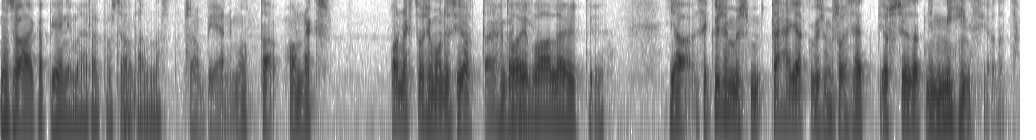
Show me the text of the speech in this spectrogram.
No se on aika pieni määrä tuosta Se on- tannasta. Se on pieni, mutta onneksi, onneksi tosi moni sijoittaa. Ja hyvä niin. Toivoa löytyy. Ja se kysymys, tähän jatkokysymys oli se, että jos sijoitat, niin mihin sijoitat?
